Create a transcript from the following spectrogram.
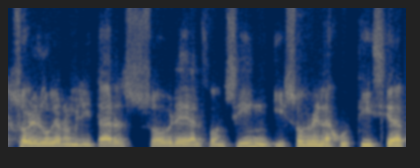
sobre el gobierno militar, sobre Alfonsín y sobre la justicia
